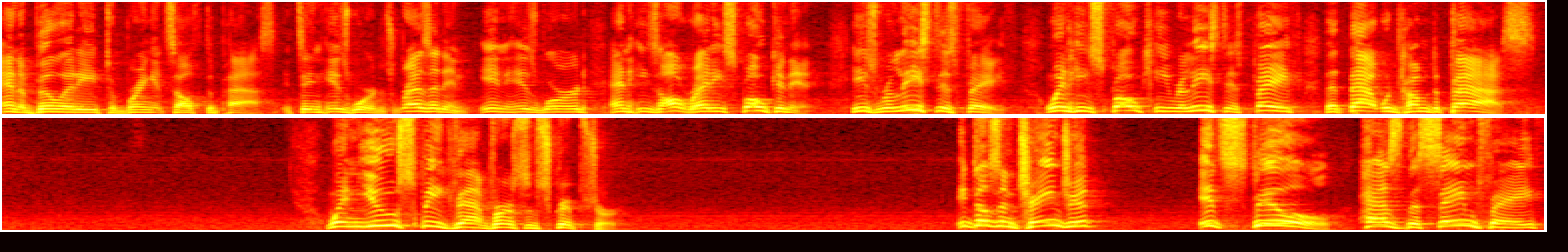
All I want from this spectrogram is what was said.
and ability to bring itself to pass. It's in his word. It's resident in his word and he's already spoken it he's released his faith. When he spoke he released his faith that that would come to pass. When you speak that verse of Scripture it doesn't change it. It still has the same faith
